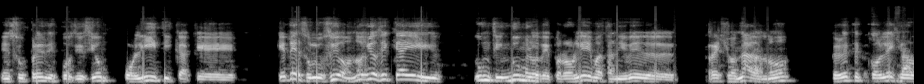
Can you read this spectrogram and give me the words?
En su predisposición política que, que dé solución, ¿no? Yo sé que hay un sinnúmero de problemas a nivel regional, ¿no? Pero este colegio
